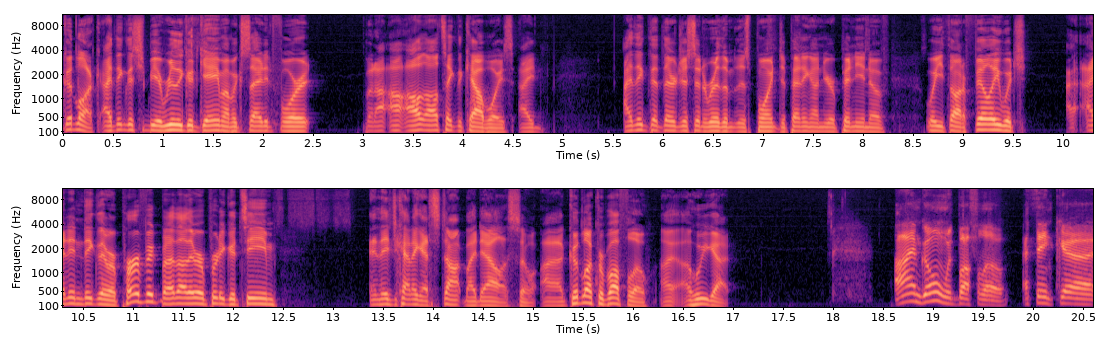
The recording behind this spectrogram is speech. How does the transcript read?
good luck. I think this should be a really good game. I'm excited for it, but I, I'll I'll take the Cowboys. I I think that they're just in a rhythm at this point. Depending on your opinion of what you thought of Philly, which I, I didn't think they were perfect, but I thought they were a pretty good team and they just kind of got stomped by Dallas. So uh, good luck for Buffalo. Uh, who you got? I'm going with Buffalo. I think, uh,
